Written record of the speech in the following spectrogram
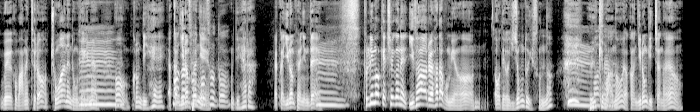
왜 그거 마음에 들어? 좋아하는 동생이면 어, 그럼 네 해. 약간 음. 맞아, 이런 저도, 편이에요. 저도. 네 해라. 약간 이런 편인데 음, 플리마켓 최근에 이사를 하다 보면 어, 내가 이 정도 있었나? 왜 이렇게 음, 맞아요. 많어? 약간 이런 게 있잖아요.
